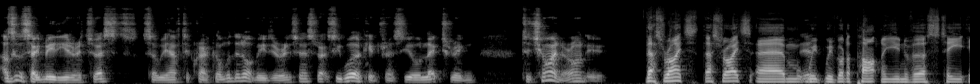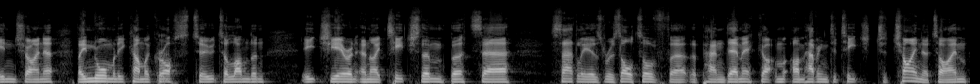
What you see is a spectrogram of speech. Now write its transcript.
I was going to say media interests, so we have to crack on, but they're not media interests; they're actually work interests. You're lecturing to China, aren't you? That's right. That's right. Um, yeah. we've, we've got a partner university in China. They normally come across to, to London each year, and, and I teach them. But uh, sadly, as a result of uh, the pandemic, I'm, I'm, having to teach to China time.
